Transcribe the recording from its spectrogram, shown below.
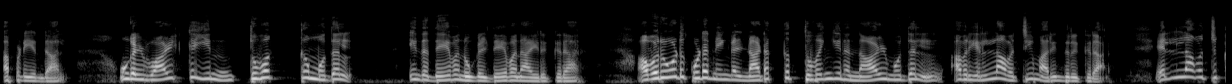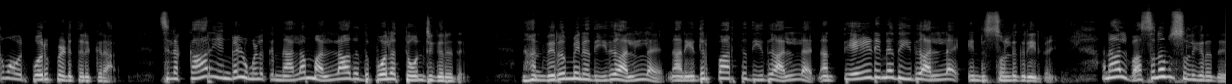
அப்படி என்றால் உங்கள் வாழ்க்கையின் துவக்கம் முதல் இந்த தேவன் உங்கள் தேவனாயிருக்கிறார். அவரோடு கூட நீங்கள் நடக்க துவங்கின நாள் முதல் அவர் எல்லாவற்றையும் அறிந்திருக்கிறார். எல்லாவற்றுக்கும் அவர் பொறுப்பெடுத்திருக்கிறார். சில காரியங்கள் உங்களுக்கு நலம் அல்லாதது போல தோன்றுகிறது. நான் விரும்பினது இது அல்ல நான் எதிர்பார்த்தது இது அல்ல நான் தேடினது இது அல்ல என்று சொல்லுகிறீர்கள். ஆனால் வசனம் சொல்கிறது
